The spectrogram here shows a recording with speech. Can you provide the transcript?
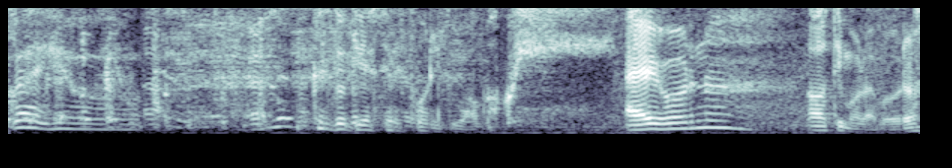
Beh, io credo di essere fuori luogo qui. Aorn, ottimo lavoro.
